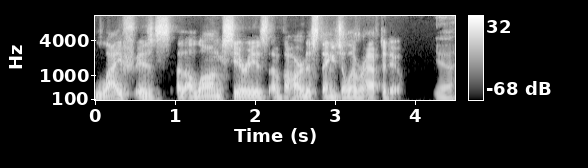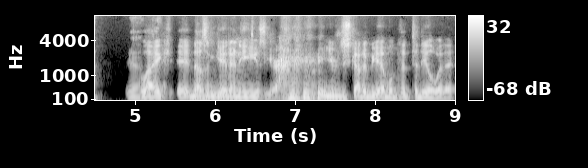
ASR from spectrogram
life is a, a long series of the hardest things you'll ever have to do. Yeah. Yeah. Like it doesn't get any easier. You've just got to be able to, to deal with it.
